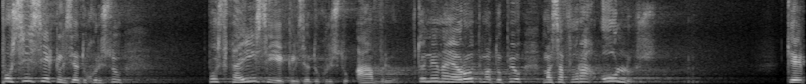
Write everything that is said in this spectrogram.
Πώς είσαι η Εκκλησία του Χριστού Πώς θα είσαι η Εκκλησία του Χριστού αύριο; Αυτό είναι ένα ερώτημα το οποίο μας αφορά όλους. Και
